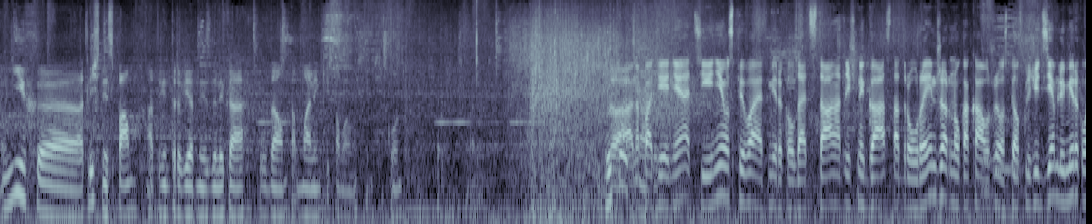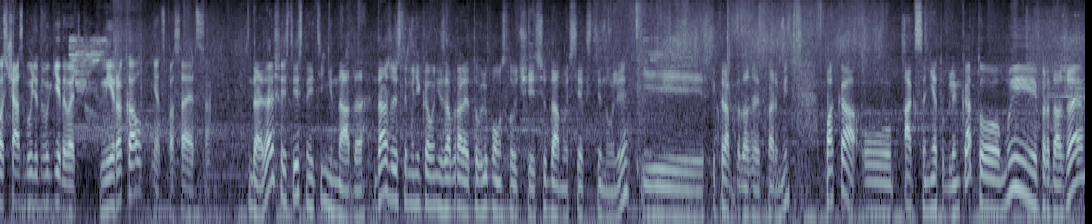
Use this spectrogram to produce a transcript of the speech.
У них э, отличный спам от Винтер Виверна издалека. Кулдаун там маленький, по-моему, 7 секунд. Да, нападение. Тини успевает Миракл дать стан. Отличный Gust от Дроу Рейнджер. Но Кака уже успел включить землю. Миракл сейчас будет выкидывать. Миракл. Нет, спасается. Да, и дальше, естественно, идти не надо. Даже если мы никого не забрали, то в любом случае сюда мы всех стянули. И Спектра продолжает фармить. Пока у Акса нету блинка, то мы продолжаем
